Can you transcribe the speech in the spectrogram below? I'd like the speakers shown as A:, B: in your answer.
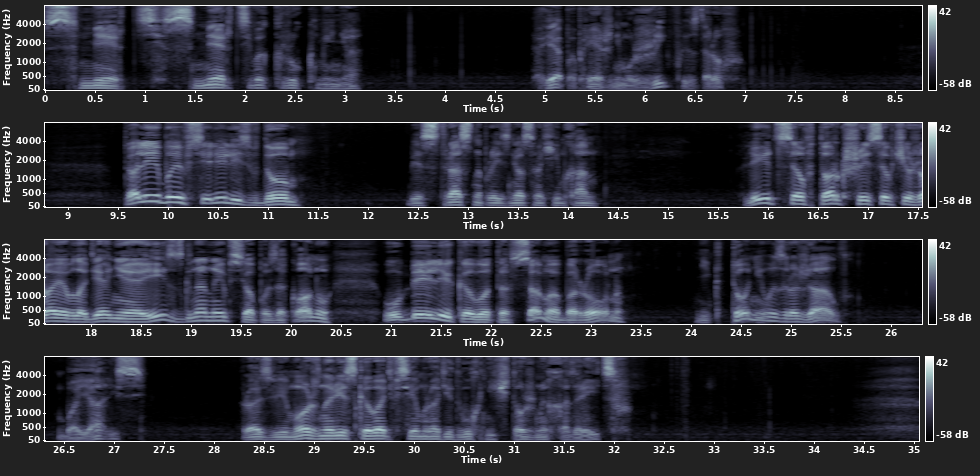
A: Смерть, смерть вокруг меня. А я по-прежнему жив и здоров. Талибы вселились в дом, — бесстрастно произнес Рахим-хан. Лица, вторгшиеся в чужое владение, изгнаны все по закону, убили кого-то, самооборона. Никто не возражал, боялись. Разве можно рисковать всем ради двух ничтожных хазарейцев?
